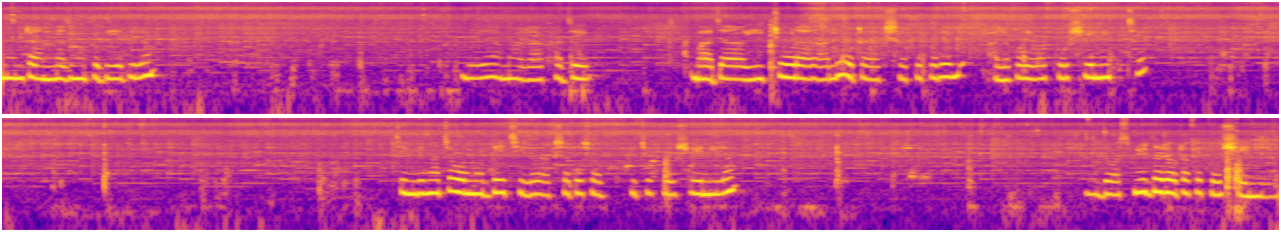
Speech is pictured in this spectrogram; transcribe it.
নুনটা আন্দাজ মতো দিয়ে দিলাম। দিয়ে আমার রাখা যে ভাজা ইঁচড় আর আলু, ওটা একসাথে করে ভালো করে এবার কষিয়ে নিচ্ছে। চিংড়ি মাছও ওর মধ্যেই ছিল, একসাথে সব কিছু কষিয়ে নিলাম। দশ মিনিট ধরে ওটাকে কষিয়ে নিলাম,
